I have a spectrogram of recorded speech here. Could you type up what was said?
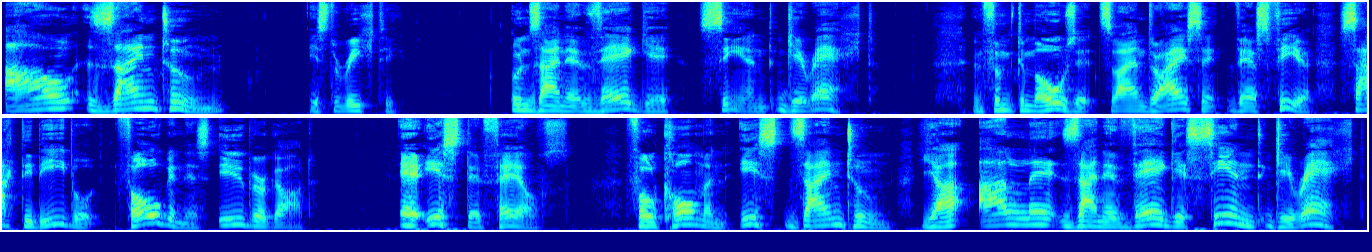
all sein Tun ist richtig und seine Wege sind gerecht. In 5. Mose 32, Vers 4 sagt die Bibel folgendes über Gott. Er ist der Fels. Vollkommen ist sein Tun. Ja, alle seine Wege sind gerecht.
